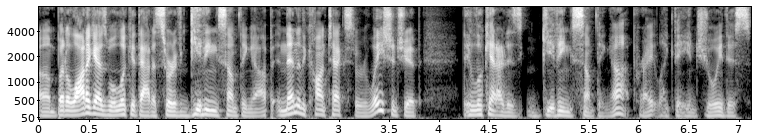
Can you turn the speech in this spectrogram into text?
Um, but a lot of guys will look at that as sort of giving something up. And then in the context of the relationship, they look at it as giving something up, right? Like they enjoy this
